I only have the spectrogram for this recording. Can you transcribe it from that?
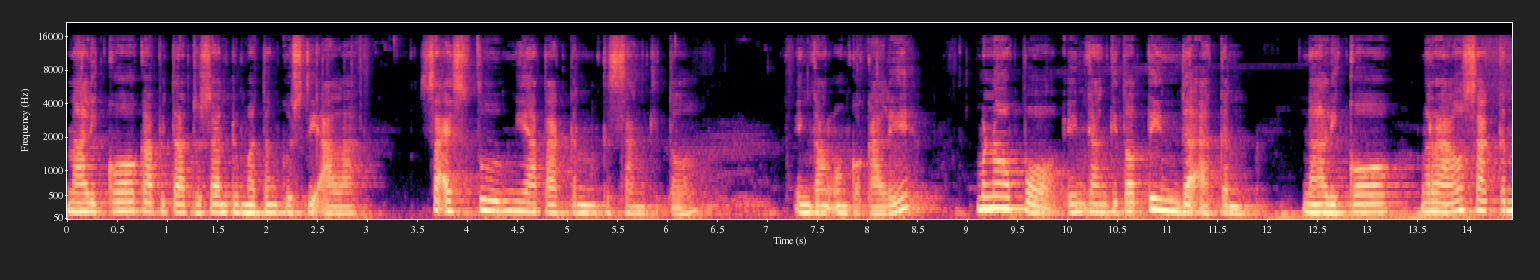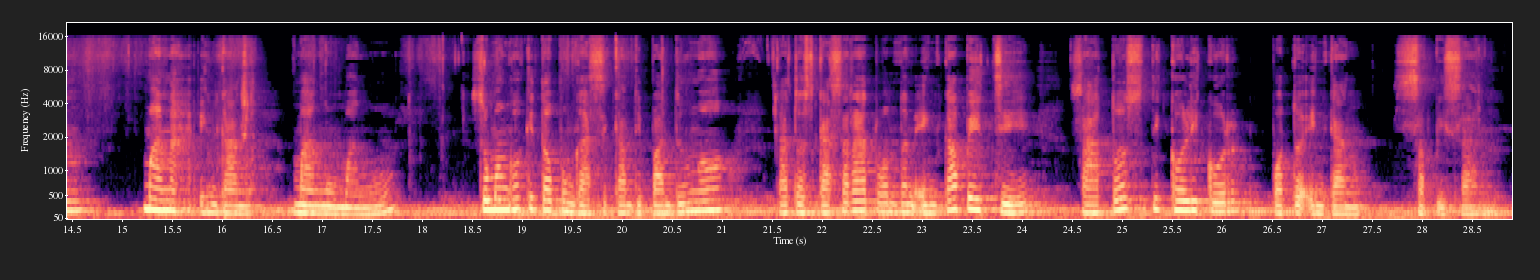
nalika kapitadosan dumateng Gusti Allah saestu ngiyataken gesang kita ingkang angka kalih menapa ingkang kita tindakaken nalika ngraosaken manah ingkang mangu-mangu. Sumangga kita pungkasi kanthi pandonga kados kaserat wonten ing KPJ 133 foto ingkang sepisan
